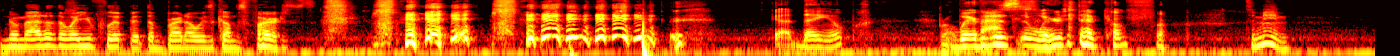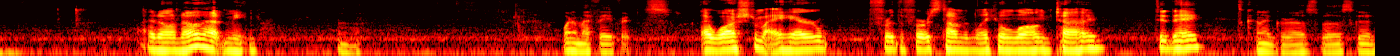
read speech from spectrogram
no matter the way you flip it, the bread always comes first. God damn. Bro, Where facts. was where did that come from? It's a meme. I don't know that meme. Mm. One of my favorites. I washed my hair for the first time in like a long time today. It's kind of gross, but it's good.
